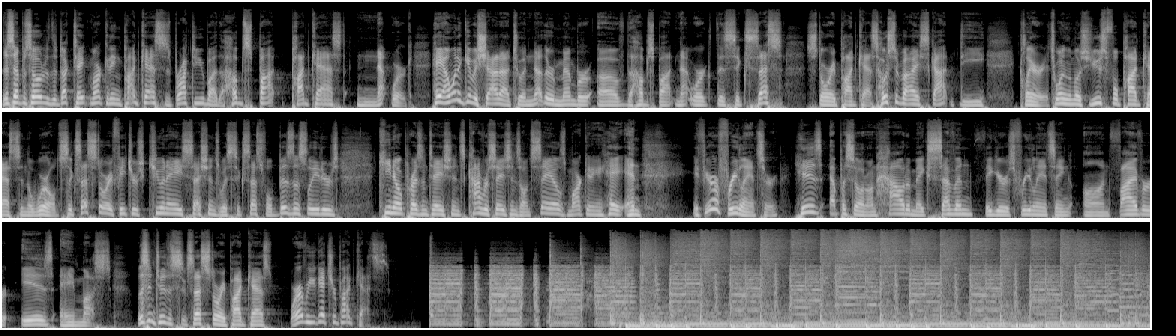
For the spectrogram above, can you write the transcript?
This episode of the Duct Tape Marketing Podcast is brought to you by the HubSpot Podcast Network. Hey, I want to give a shout out to another member of the HubSpot Network, the Success Story Podcast, hosted by Scott D. Clary. It's one of the most useful podcasts in the world. Success Story features Q&A sessions with successful business leaders, keynote presentations, conversations on sales, marketing. Hey, and if you're a freelancer, his episode on how to make seven figures freelancing on Fiverr is a must. Listen to the Success Story podcast wherever you get your podcasts.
